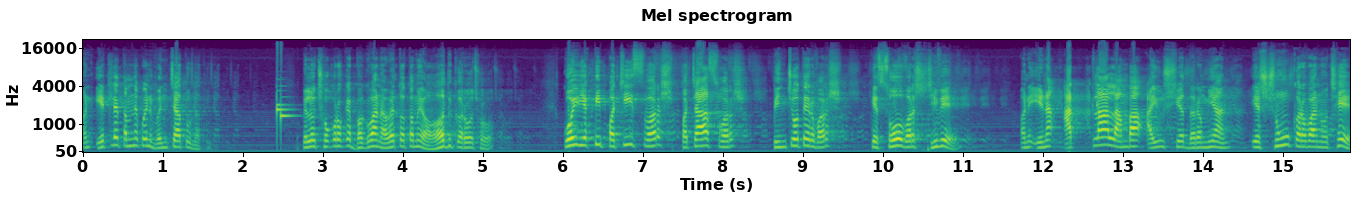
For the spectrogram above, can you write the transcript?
અને એટલે તમને કોઈને વંચાતું નથી. પેલો છોકરો કે, ભગવાન, હવે તો તમે હદ કરો છો. કોઈ વ્યક્તિ પચીસ વર્ષ, પચાસ વર્ષ, પંચોતેર વર્ષ કે સો વર્ષ જીવે અને એના આટલા લાંબા આયુષ્ય દરમિયાન એ શું કરવાનો છે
